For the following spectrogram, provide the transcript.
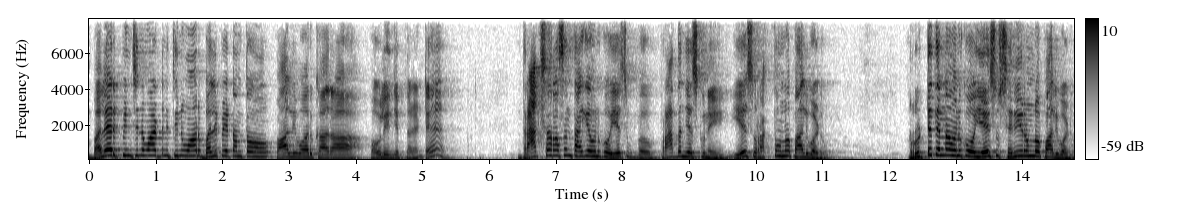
బలర్పించిన వాటిని తినువారు బలిపేటంతో పాలివారు కారా? పౌలు ఏం చెప్తున్నాడంటే ద్రాక్ష రసం తాగేవనుకో యేసు ప్రార్థన చేసుకుని యేసు రక్తంలో పాలివాడు. రొట్టె తిన్నామనుకో యేసు శరీరంలో పాలివాడు.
